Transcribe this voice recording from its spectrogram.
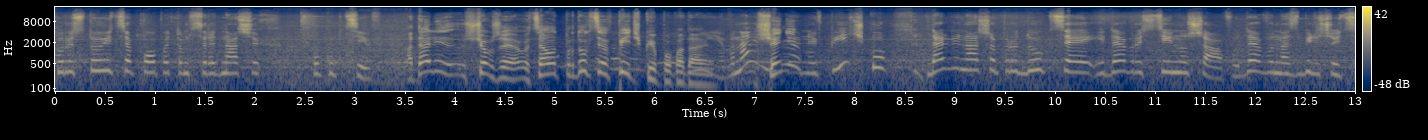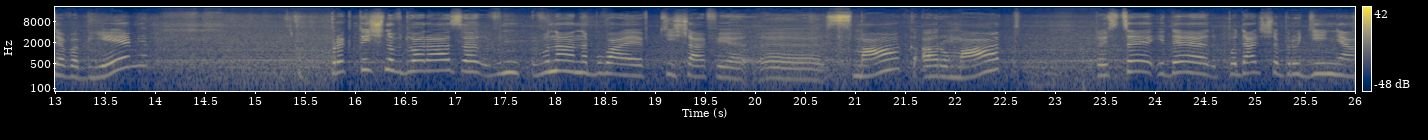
користується попитом серед наших покупців. А далі що вже? Оця от продукція в пічку попадає. Ні, вона Ще ні? не в пічку. Далі наша продукція йде в розстійну шафу, де вона збільшується в об'ємі. Практично в два рази вона набуває в тій шафі е, смак, аромат. Тобто це йде подальше брудіння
